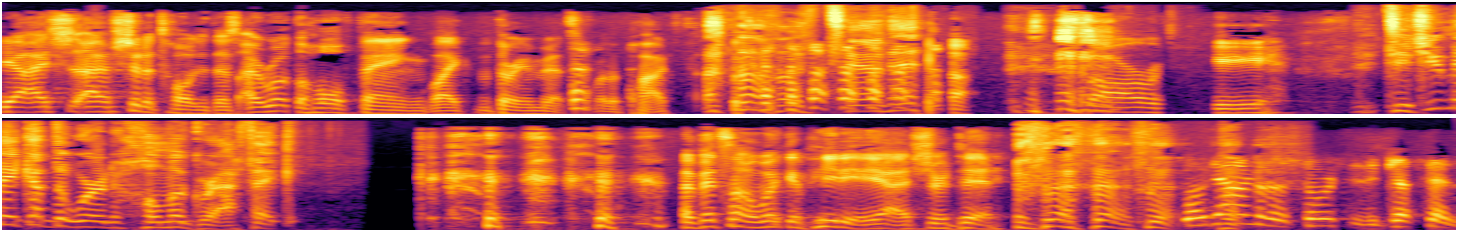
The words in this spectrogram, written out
Yeah, I, sh- I should have told you this. I wrote the whole thing like the 30 minutes before the podcast. oh, damn it. Sorry. Did you make up the word homographic? If it's on Wikipedia, yeah, I sure did. Go down to the sources. It just says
